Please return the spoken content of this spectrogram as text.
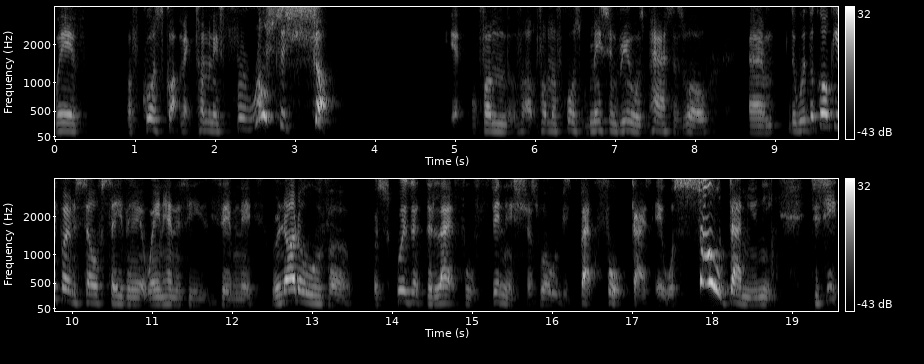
with, of course, Scott McTominay's ferocious shot from, from of course, Mason Greenwood's pass as well. Um, the, with the goalkeeper himself saving it, Wayne Hennessy saving it, Ronaldo with a exquisite, delightful finish as well with his back foot, guys. It was so damn unique to see.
